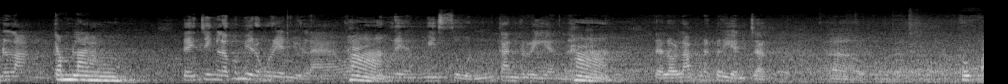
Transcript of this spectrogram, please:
ำลังกำลัง แต่จริงๆเราก็มีโรงเรียนอยู่แล้วค่ะโรงเรียนมีศูนย์การเรียนนค่ะแต่เรารับนักเรียนจาก เอ่อทั่วไป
